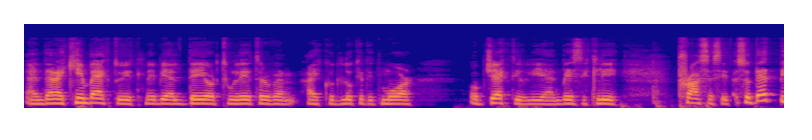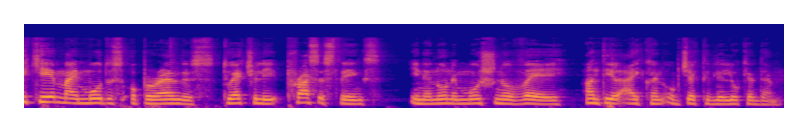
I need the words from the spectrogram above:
And then I came back to it maybe a day or two later when I could look at it more objectively and basically process it. So that became my modus operandus to actually process things in a non-emotional way until I can objectively look at them.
